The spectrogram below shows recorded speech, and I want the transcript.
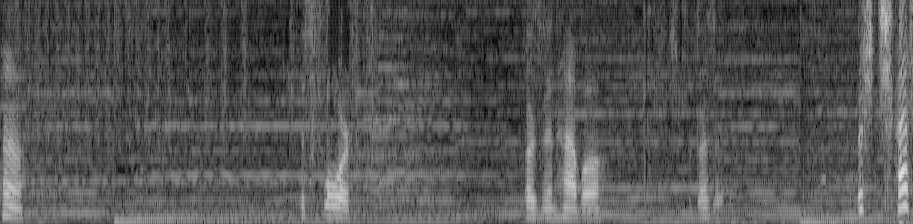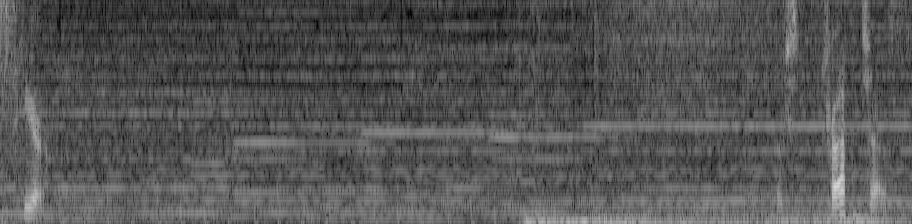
Huh. This floor doesn't have a. Does it? There's chests here. There's trap chests.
